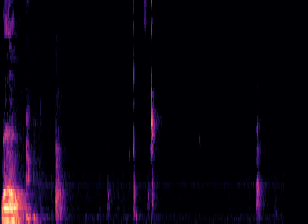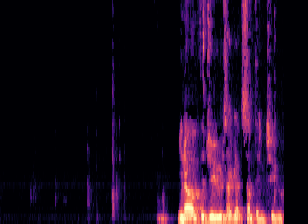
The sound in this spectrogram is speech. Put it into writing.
Wow. You know, the Jews, I got something too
